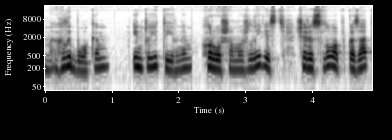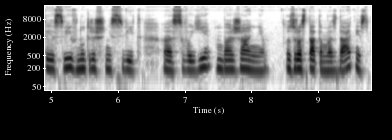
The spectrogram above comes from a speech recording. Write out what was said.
глибоким, інтуїтивним, хороша можливість через слово показати свій внутрішній світ, е, свої бажання. Зростатиме здатність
